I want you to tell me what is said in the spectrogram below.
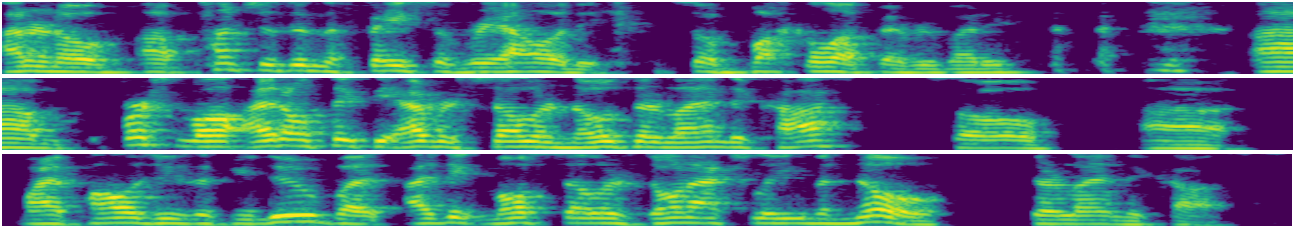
I don't know, uh, punches in the face of reality. So buckle up, everybody. um, first of all, I don't think the average seller knows their landed costs. So uh, my apologies if you do, but I think most sellers don't actually even know their landed costs.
